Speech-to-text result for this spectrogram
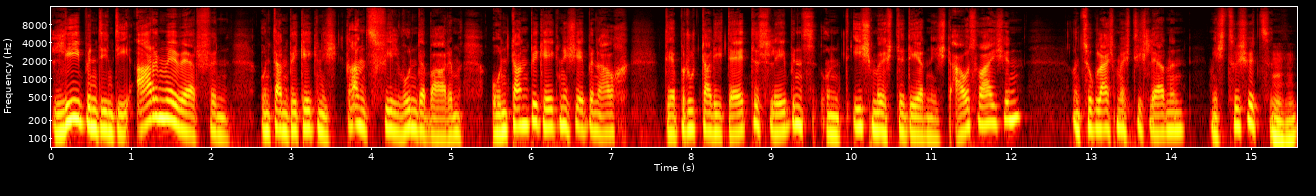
liebend in die Arme werfen und dann begegne ich ganz viel Wunderbarem und dann begegne ich eben auch der Brutalität des Lebens und ich möchte der nicht ausweichen und zugleich möchte ich lernen, mich zu schützen. Mhm.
